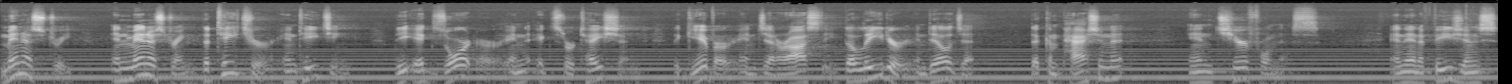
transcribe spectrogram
ministry in ministering, the teacher in teaching, the exhorter in exhortation, the giver in generosity, the leader in diligence, the compassionate in cheerfulness. And then Ephesians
